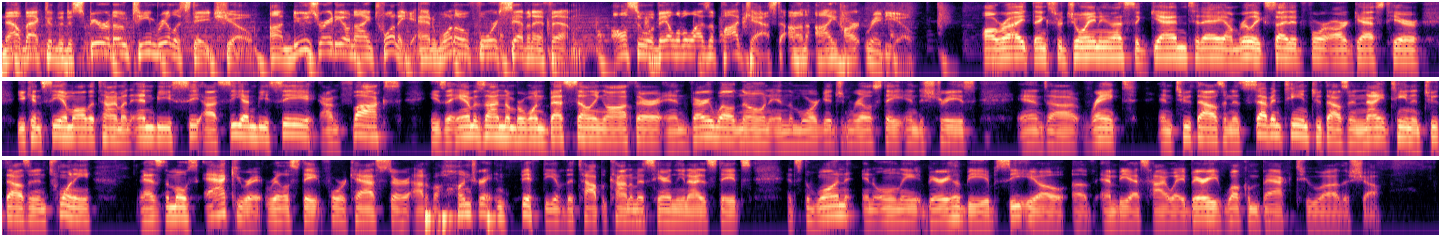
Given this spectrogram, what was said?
Now back to the Despirito Team Real Estate Show on News Radio 920 and 1047 FM. Also available as a podcast on iHeartRadio. All right. Thanks for joining us again today. I'm really excited for our guest here. You can see him all the time on NBC, uh, CNBC, on Fox. He's an Amazon number one best-selling author and very well known in the mortgage and real estate industries, and uh, ranked in 2017, 2019, and 2020 as the most accurate real estate forecaster out of 150 of the top economists here in the United States. It's the one and only Barry Habib, CEO of MBS Highway. Barry, welcome back to uh, the show.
